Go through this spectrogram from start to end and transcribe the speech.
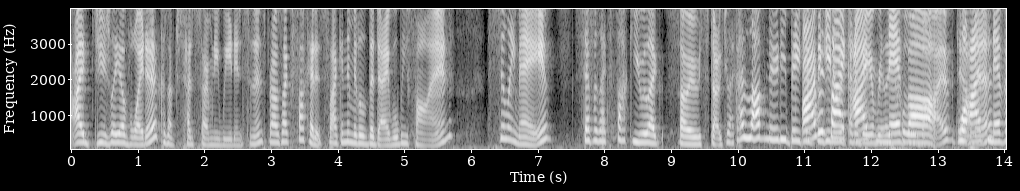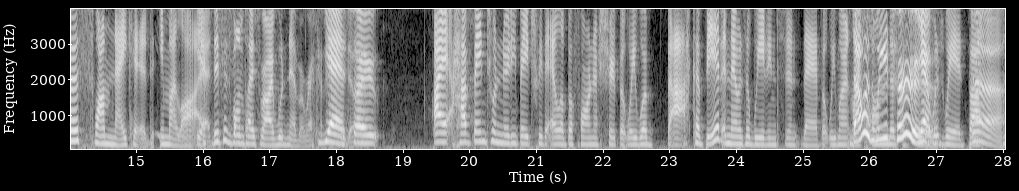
I usually avoid it because I've just had so many weird incidents. But I was like, fuck it. It's like in the middle of the day, we'll be fine. Silly me. Steph was like, "Fuck you!" Like so stoked. You're like, "I love nudie beaches." I was like, it was I've be a really never. cool vibe. well, I've there. never swum naked in my life. Yeah, this is one place where I would never recommend. Yeah, so it. I have been to a nudie beach with Ella before on a shoot, but we were back a bit, and there was a weird incident there, but we weren't. That was weird the- too. Yeah, it was weird, but. yeah,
